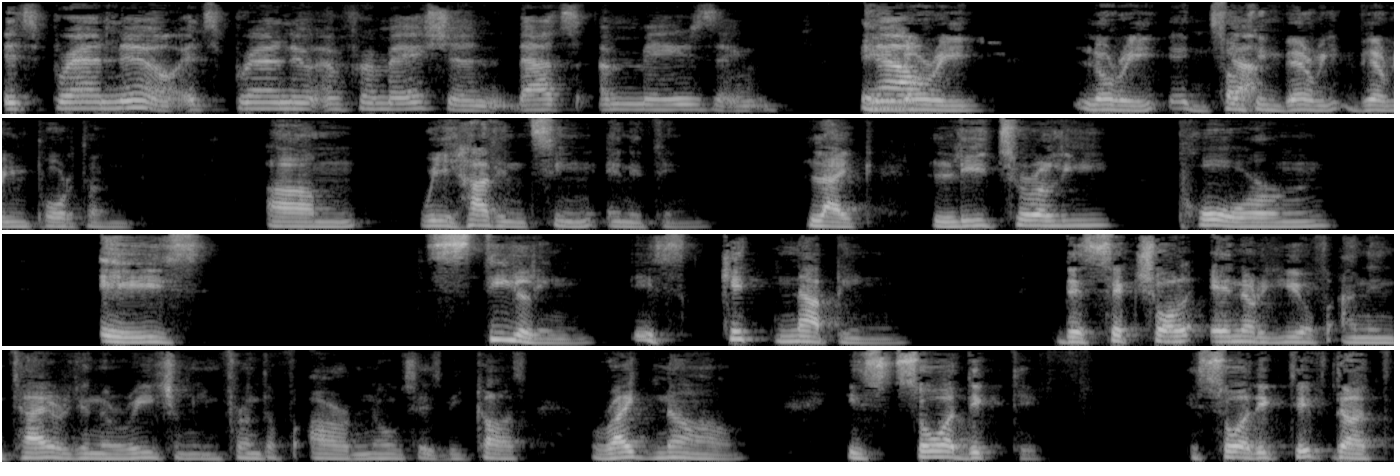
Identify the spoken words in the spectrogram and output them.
it's brand new. It's brand new information. That's amazing. And Now- Laurie, Laurie, and something very, very important. Um, we haven't seen anything like literally porn is stealing, is kidnapping the sexual energy of an entire generation in front of our noses because right now it's so addictive. It's so addictive that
